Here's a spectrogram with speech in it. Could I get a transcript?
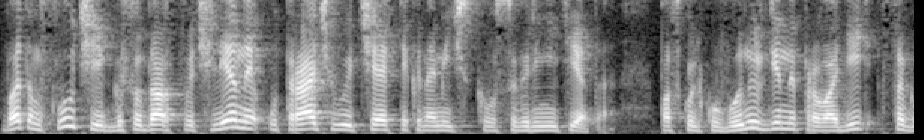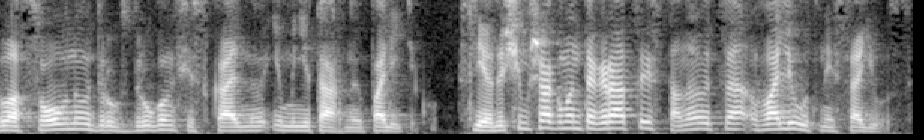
В этом случае государства-члены утрачивают часть экономического суверенитета – поскольку вынуждены проводить согласованную друг с другом фискальную и монетарную политику. Следующим шагом интеграции становится валютный союз,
